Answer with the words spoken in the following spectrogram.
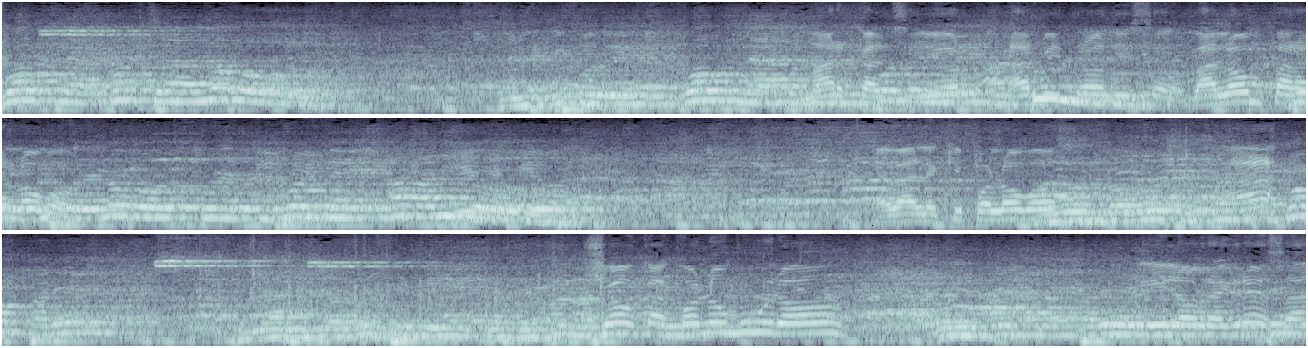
Contra Lobos. El equipo de Marca el señor árbitro, dice, balón para Lobos. Ahí va el equipo Lobos. Los Lobos se encuentran Ah. con pared. El árbitro dice que efectivamente Choca con un muro y lo regresa.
